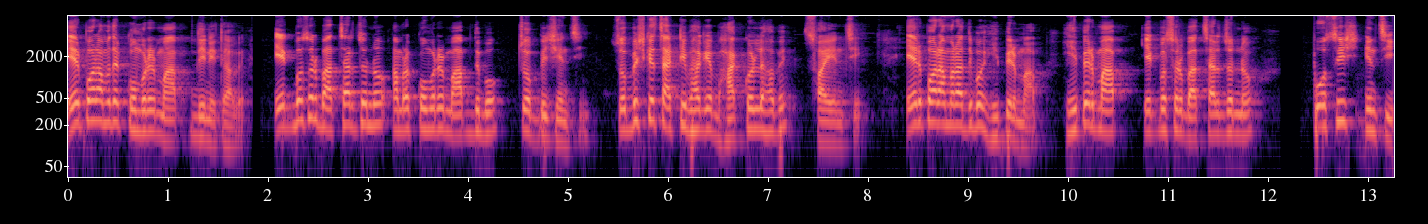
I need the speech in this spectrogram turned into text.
এরপর আমাদের কোমরের মাপ দিয়ে নিতে হবে। এক বছর বাচ্চার জন্য আমরা কোমরের মাপ দেব চব্বিশ ইঞ্চি। চব্বিশকে চারটি ভাগে ভাগ করলে হবে ছয় ইঞ্চি। এরপর আমরা দেব হিপের মাপ। হিপের মাপ এক বছর বাচ্চার জন্য পঁচিশ ইঞ্চি।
